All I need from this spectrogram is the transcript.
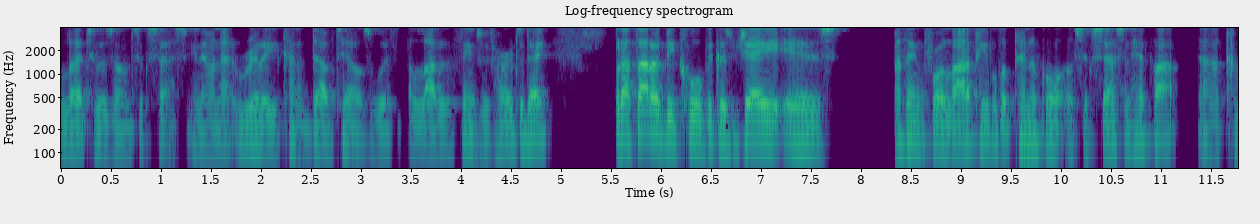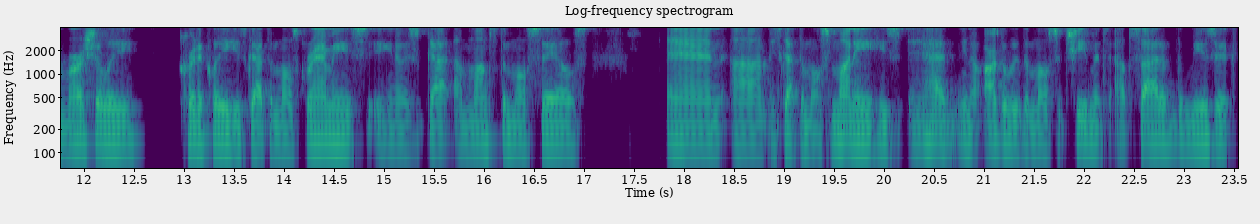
led to his own success, you know, and that really kind of dovetails with a lot of the things we've heard today. But I thought it would be cool because Jay is, I think, for a lot of people, the pinnacle of success in hip hop, uh, commercially, critically. He's got the most Grammys, you know, he's got amongst the most sales, and um, he's got the most money. He's had, you know, arguably the most achievements outside of the music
